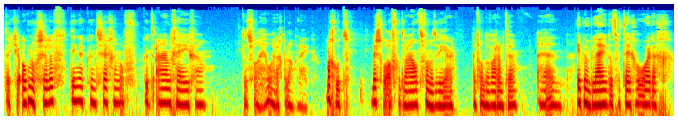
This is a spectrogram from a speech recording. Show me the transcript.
Dat je ook nog zelf dingen kunt zeggen of kunt aangeven. Dat is wel heel erg belangrijk. Maar goed, best wel afgedwaald van het weer en van de warmte. En ik ben blij dat we tegenwoordig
